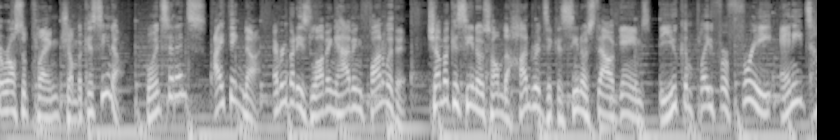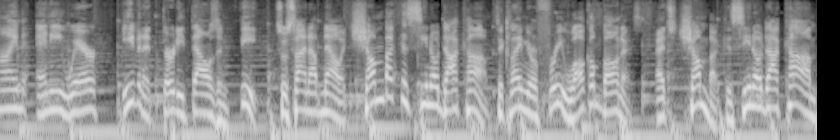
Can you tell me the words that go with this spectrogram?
were also playing Chumba Casino. Coincidence? I think not. Everybody's loving having fun with it. Chumba Casino is home to hundreds of casino style games that you can play for free anytime, anywhere, even at 30,000 feet. So sign up now at chumbacasino.com to claim your free welcome bonus. That's chumbacasino.com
